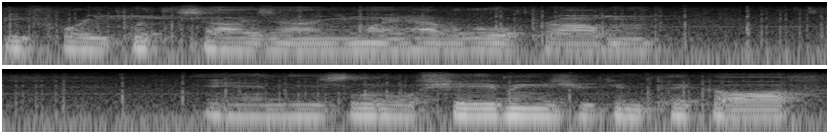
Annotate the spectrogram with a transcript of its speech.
before you put the size on you might have a little problem and these little shavings you can pick off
